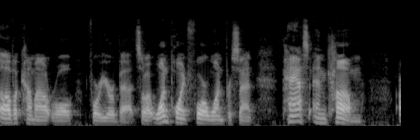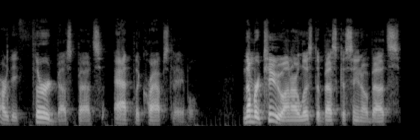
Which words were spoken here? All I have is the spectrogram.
of a come out roll for your bet. So at 1.41%, pass and come are the third best bets at the craps table. Number two on our list of best casino bets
